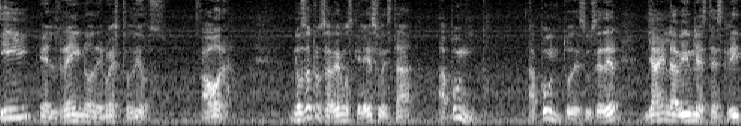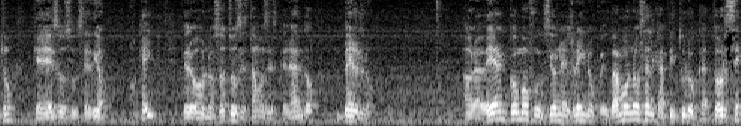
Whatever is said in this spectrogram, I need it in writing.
y el reino de nuestro Dios. Ahora, nosotros sabemos que eso está a punto, a punto de suceder. Ya en la Biblia está escrito que eso sucedió, ¿ok? Pero nosotros estamos esperando verlo, Ahora vean cómo funciona el reino, pues vámonos al capítulo 14,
